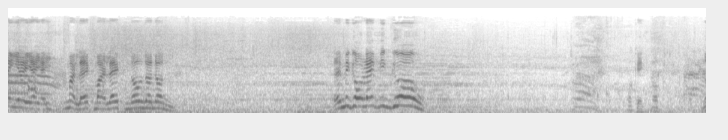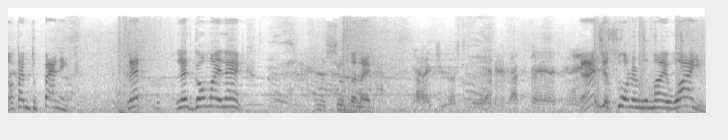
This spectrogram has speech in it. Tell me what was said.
Ay, ay, ay, ay. My leg, my leg. No, no, no. Let me go, let me go. Okay, okay. No time to panic. Let, let go my leg. I'm gonna shoot the leg. I just wanted. I just wanted with my wife.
